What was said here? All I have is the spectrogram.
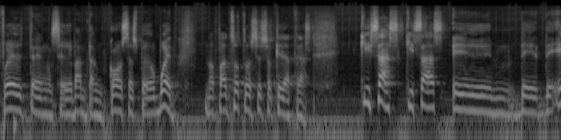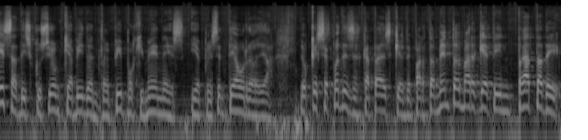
fuerten, se levantan cosas, pero bueno, no, para nosotros eso queda atrás. Quizás, quizás eh, de, de esa discusión que ha habido entre Pipo Jiménez y el presidente Aurora, lo que se puede rescatar es que el departamento de marketing trata de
